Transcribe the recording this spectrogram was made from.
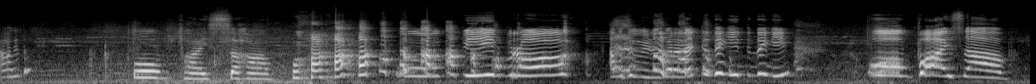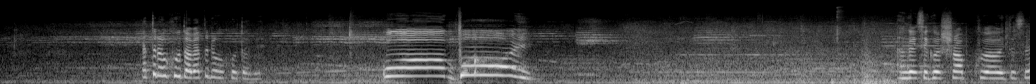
আমাকে তো ও ভাই সাহাব। ওপি ব্রো আমি তো ভিডিও করা না একটু দেখি একটু দেখি। ও ভাই সাহাব। এতটুকু খুঁত হবে এতটুকু খুঁত হবে। ও গাইস একবার সব খোলা হইতেছে।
